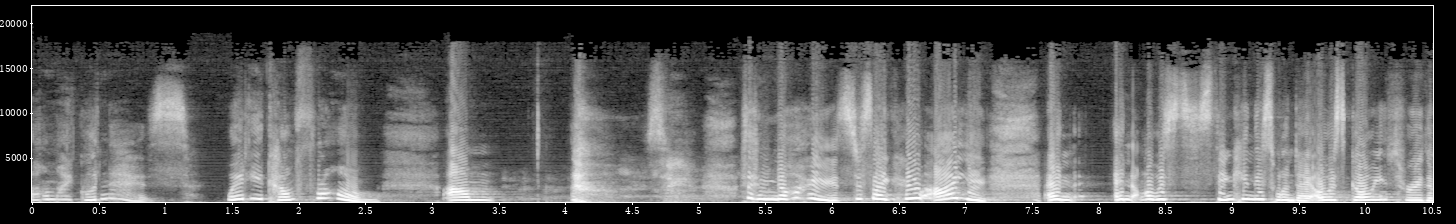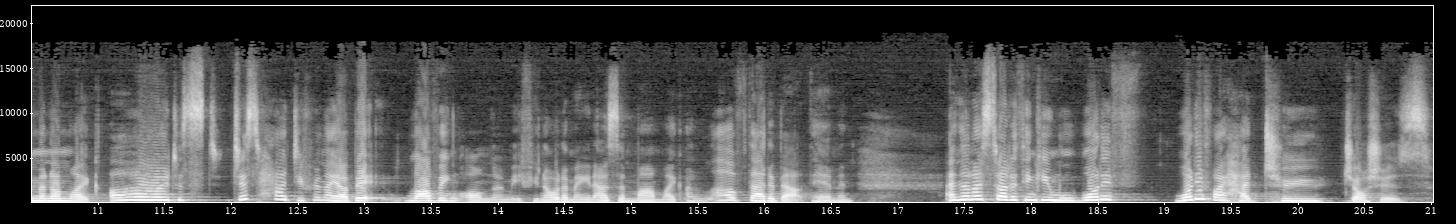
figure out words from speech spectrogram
Oh my goodness, where do you come from? Um, no, it's just like, who are you? And and I was thinking this one day. I was going through them, and I'm like, oh, just just how different they are, but loving on them, if you know what I mean. As a mum, like I love that about them, and and then I started thinking, well, what if what if I had two Joshes?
